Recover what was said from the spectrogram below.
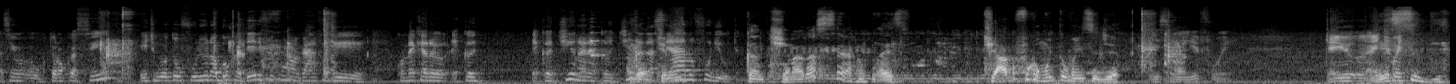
assim, o tronco assim. A gente botou o funil na boca dele e foi com uma garrafa de. Como é que era? É, can- é cantina, né? Cantina, da Cantina- Serra no funil. Cantina da Serra. Mas Thiago ficou muito ruim esse dia. Esse aí foi. Que aí a gente Esse foi. dia.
